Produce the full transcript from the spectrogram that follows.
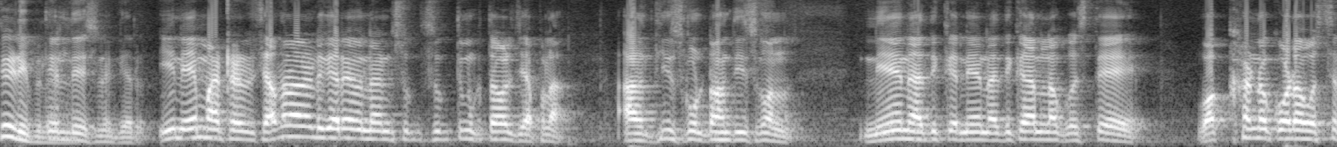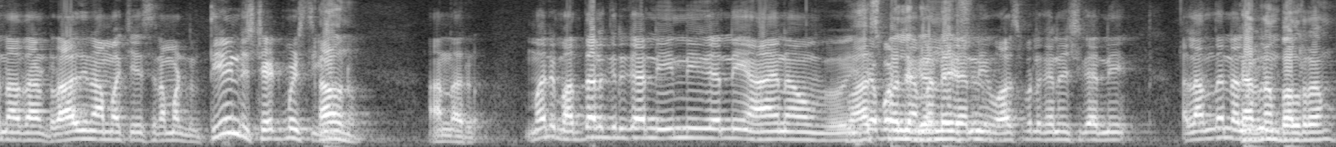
టీడీపీ తెలుగుదేశం ఎగ్గారు ఈయన ఏం మాట్లాడారు చంద్రబాబు గారు నన్ను సుక్తి ముక్తావాళ్ళు చెప్పలా. అలా తీసుకుంటాం తీసుకోవాలి నేను అధిక నేను అధికారంలోకి వస్తే ఒక్కడిని కూడా వస్తే నా దాంట్లో రాజీనామా చేసి రమ్మంటారు. తీయండి స్టేట్మెంట్స్ అవును. అన్నారు. మరి మద్దాలగిరి గారిని ఇన్ని గారిని ఆయన. గారిని వాసుపల్లి గణేష్ గారిని వాళ్ళందరినీ బలరాం.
